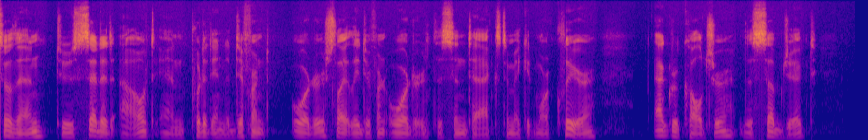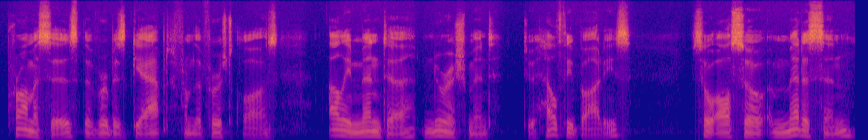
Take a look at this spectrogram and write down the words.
So then, to set it out and put it in a different order, slightly different order, the syntax to make it more clear, agriculture, the subject, promises, the verb is gapped from the first clause, alimenta, nourishment to healthy bodies, so also medicine,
